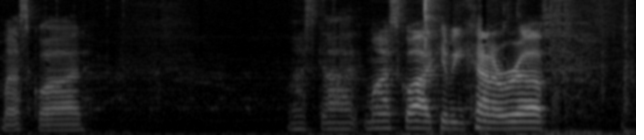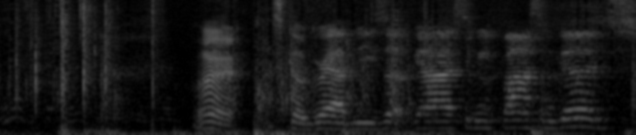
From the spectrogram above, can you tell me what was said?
my squad. My squad, my squad can be kind of rough. All right, let's go grab these up, guys. See if we can find some goods.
